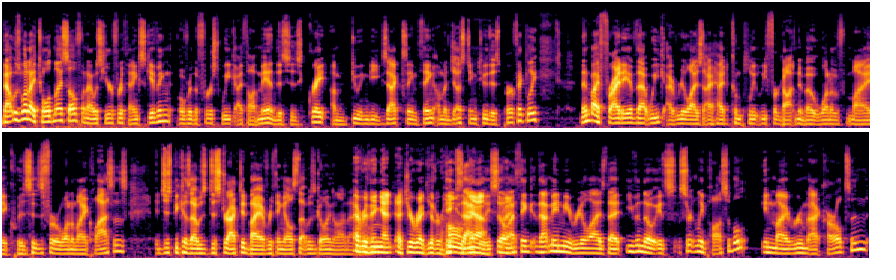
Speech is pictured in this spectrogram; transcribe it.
That was what I told myself when I was here for Thanksgiving. Over the first week, I thought, man, this is great. I'm doing the exact same thing. I'm adjusting to this perfectly. Then by Friday of that week, I realized I had completely forgotten about one of my quizzes for one of my classes just because I was distracted by everything else that was going on. At Everything at, at, your regular home. Exactly. Yeah, so right. I think that made me realize that even though it's certainly possible in my room at Carleton,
